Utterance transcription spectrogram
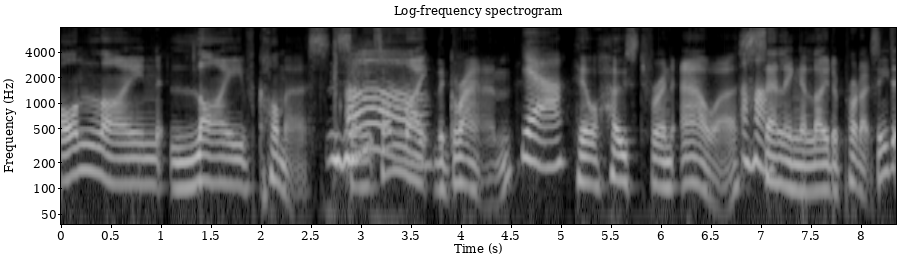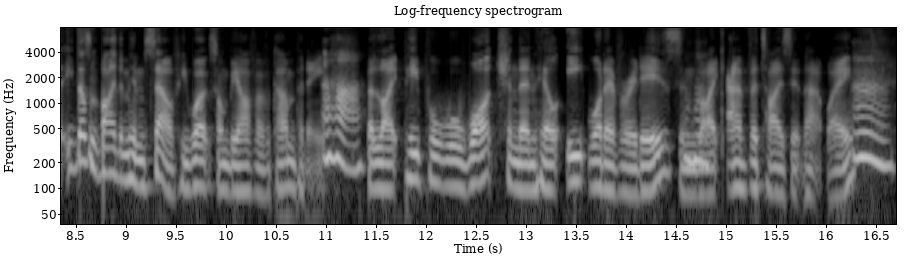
online live commerce. So it's on ah. like the gram. Yeah. He'll host for an hour uh-huh. selling a load of products. And he, d- he doesn't buy them himself. He works on behalf of a company. Uh-huh. But like people will watch and then he'll eat whatever it is and mm-hmm. like advertise it that way. Mm.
